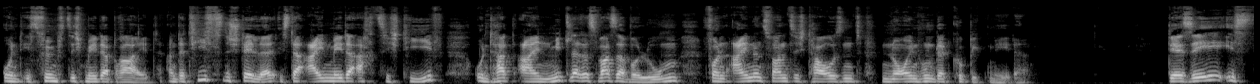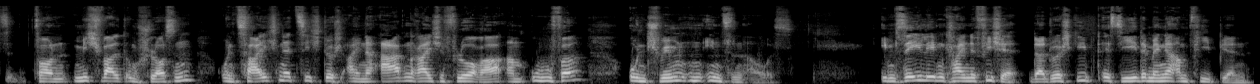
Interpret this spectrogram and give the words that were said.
und ist 50 Meter breit. An der tiefsten Stelle ist er 1,80 Meter tief und hat ein mittleres Wasservolumen von 21.900 Kubikmeter. Der See ist von Mischwald umschlossen und zeichnet sich durch eine artenreiche Flora am Ufer und schwimmenden Inseln aus. Im See leben keine Fische, dadurch gibt es jede Menge Amphibien,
